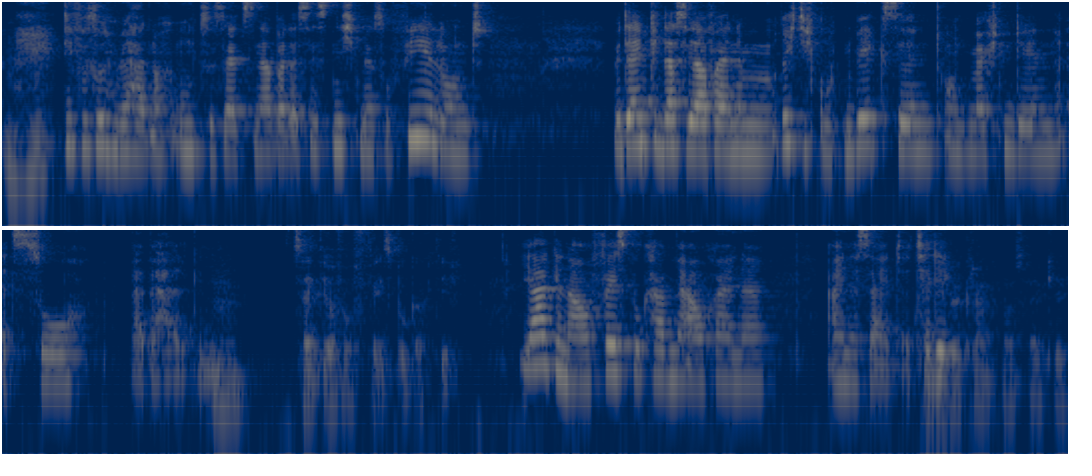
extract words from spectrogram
mhm. die versuchen wir halt noch umzusetzen, aber das ist nicht mehr so viel und wir denken, dass wir auf einem richtig guten Weg sind und möchten den jetzt so beibehalten. Mhm. Seid ihr auch auf Facebook aktiv? Ja, genau. Auf Facebook haben wir auch eine, eine Seite. Teddy Krankenhaus Feldkirch.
